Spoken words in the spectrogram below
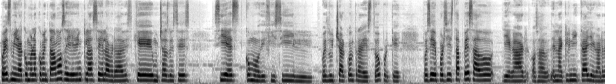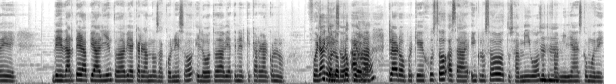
Pues mira, como lo comentábamos ayer en clase, la verdad es que muchas veces sí es como difícil pues luchar contra esto porque pues sí, por sí está pesado llegar, o sea, en la clínica llegar de, de dar terapia a alguien todavía cargando, o sea, con eso y luego todavía tener que cargar con lo fuera de con lo propio, ¿no? Claro, porque justo, o sea, incluso tus amigos o tu familia es como de,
